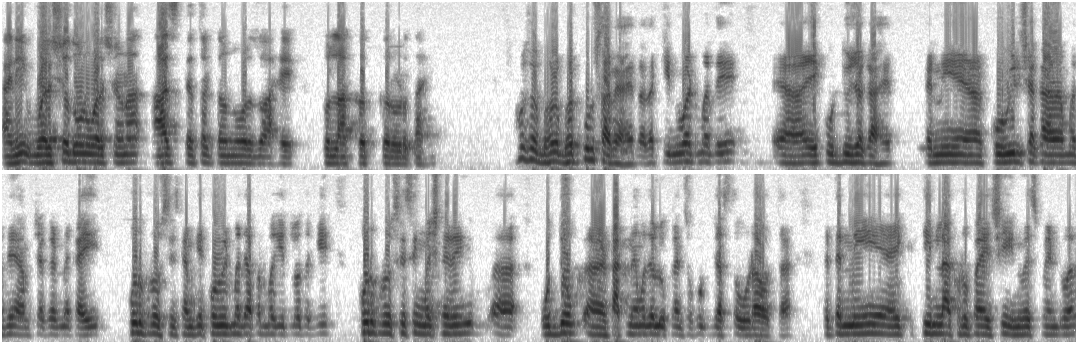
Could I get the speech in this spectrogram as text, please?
आणि वर्ष दोन वर्षांना आज त्याचा टर्नओव्हर जो आहे तो लाखात करोडत आहे? हो सर भर- भरपूर सारे आहेत. आता किनवटमध्ये एक उद्योजक आहेत. त्यांनी कोविडच्या काळामध्ये आमच्याकडनं काही फूड प्रोसेस कारण की कोविडमध्ये आपण बघितलं होतं की फूड प्रोसेसिंग मशिनरी उद्योग टाकण्यामध्ये लोकांचा खूप जास्त ओढा होता. तर त्यांनी एक तीन लाख रुपयाची इन्व्हेस्टमेंटवर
